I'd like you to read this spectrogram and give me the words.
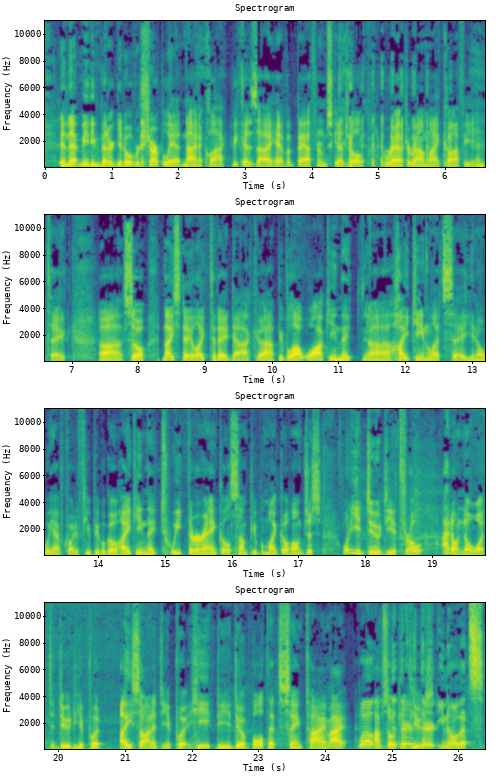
and that meeting better get over sharply at nine o'clock because I have a bathroom schedule wrapped around my coffee intake. Uh, so nice day like today, Doc. Uh, people out walking, they uh, hiking. Let's say you know we have quite a few people go hiking. They tweak their ankle. Some people might go home. Just what do you do? Do you throw? I don't know what to do. Do you put ice on it? Do you put heat? Do you do it both at the same time? I well, I'm so th- confused. There, you know, that's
